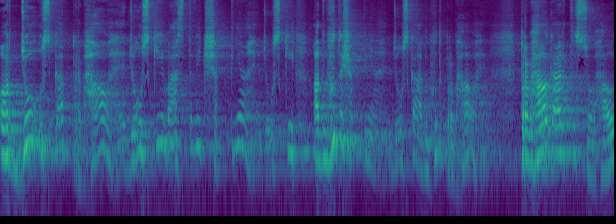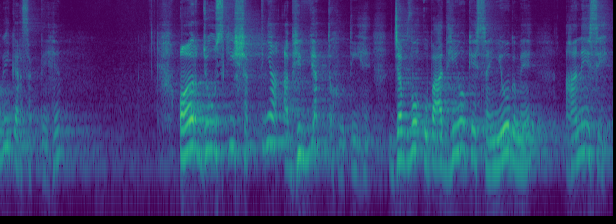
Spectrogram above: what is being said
और जो उसका प्रभाव है, जो उसकी वास्तविक शक्तियाँ हैं, जो उसकी अद्भुत शक्तियाँ हैं, जो उसका अद्भुत प्रभाव है, प्रभाव का अर्थ स्वभाव भी कर सकते हैं और जो उसकी शक्तियाँ अभिव्यक्त होती हैं, जब वो उपाधियों के संयोग में आने से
